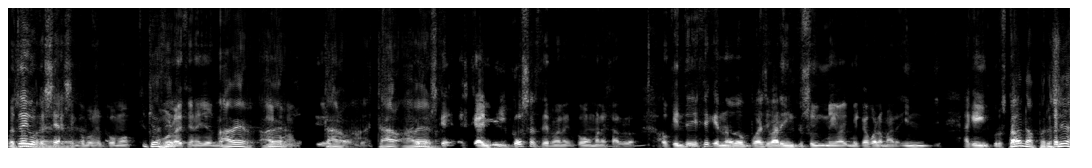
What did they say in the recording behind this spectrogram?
No te digo que sea así como, como, lo dicen ellos. A ver, a ver, claro, claro, a ver. Es que, es que, hay mil cosas de cómo manejarlo. ¿O quién te dice que no lo puedas llevar incluso, me, cago en la mano, aquí incrustado? Bueno, pero, ya,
